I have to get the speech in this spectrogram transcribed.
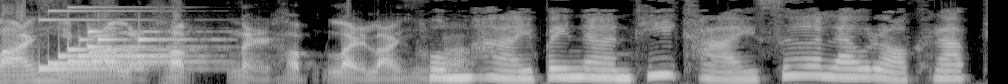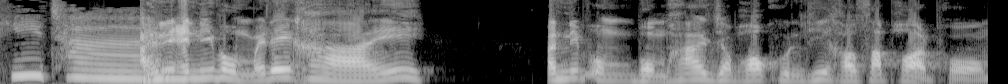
ลายหิมะเหรอครับ ไหนครับ ไหลลายหิผมมะหายไปนานที่ขายเสื้อแล้วเหรอครับพี่ชาย อันนี้อันนี้ผมไม่ได้ขาย อันนี้ผมผมให้เฉพาะคุณที่เขาซัพพอร์ตผม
